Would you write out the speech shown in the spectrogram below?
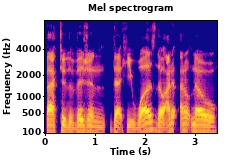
back to the Vision that he was, though I don't, I don't know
